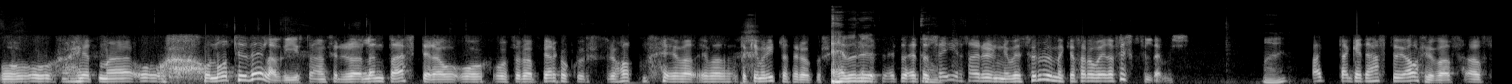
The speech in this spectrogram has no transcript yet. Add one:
og, og, hérna, og, og notið vel af því í staðan fyrir að lenda eftir á, og, og fyrir að berga okkur fyrir hotn ef, að- ef að þetta kemur ítla fyrir okkur. Þetta, segir það í rauninni, við þurfum ekki að fara að veiða fisk til dæmis. Nei. Það, það geti haft þau áhrif að, að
